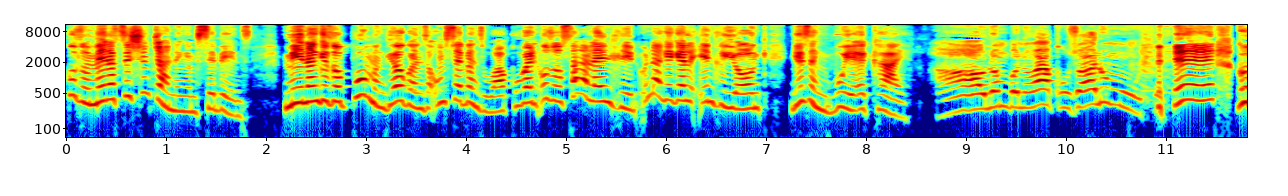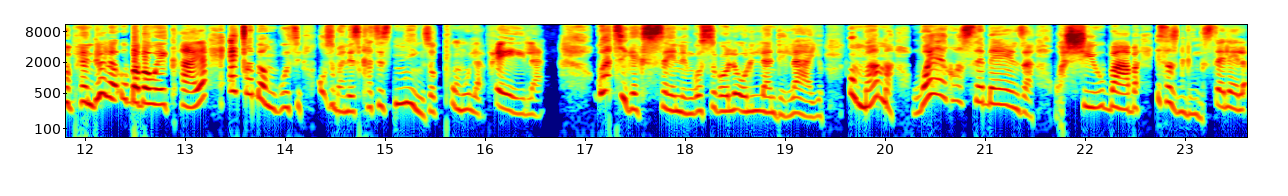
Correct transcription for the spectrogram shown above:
kuzomela sishintshane ngemsebenzi. Mina ngizophuma ngiyokwenza umsebenzi wakho wena uzosala la endlini unakekele indlu yonke ngize ngibuye ekhaya. Hawu lo mbono wakho uzwakala umuhle. He, kuphendula ubaba wekhaya ecabanga ukuthi uzoba nesikhathi esiningi sokuphumula phela. Kwathi ke kusene ngosuku lo olulandelayo, umama waya kosebenza, washiya ubaba isazilungiselela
